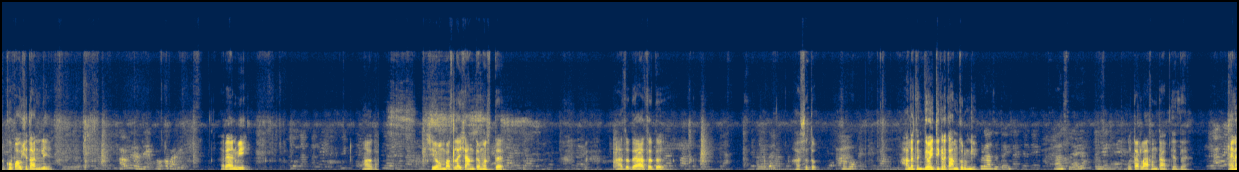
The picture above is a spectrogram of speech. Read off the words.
तर खूप औषधं आणली अरे अन्वी हा का? शिवम बसलाय शांत मस्त. हसत हसत. हसतो. हालत देवाई तिकडे काम करून घे. उतरला असं ताप त्याचा. आहे ना?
